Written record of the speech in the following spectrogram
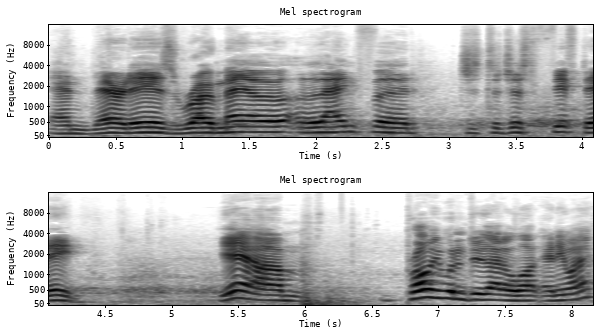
and there it is, Romeo Langford, just to just 15. Yeah, um, probably wouldn't do that a lot anyway.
